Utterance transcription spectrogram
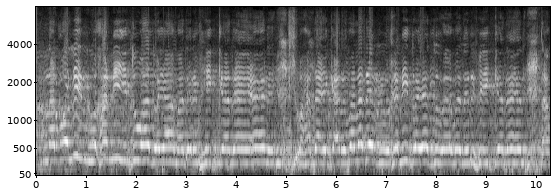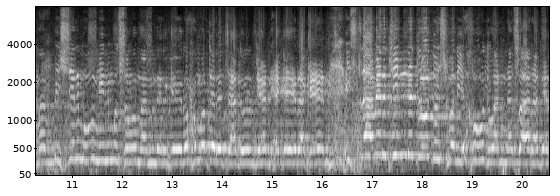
আপনার অলির রুহানি দুয়া দয়া আমাদের ভিক্ষা দেন। সুহাদায় কারবালাদের রুহানি দয়া দুয়া আমাদের ভিক্ষা দেন। তাম বিশ্বের মুমিন মুসলমানদেরকে রহমতের চাদর দিয়ে ঢেকে রাখেন। ইসলামের চিহ্নিত দুশ্মন নাসারাদের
